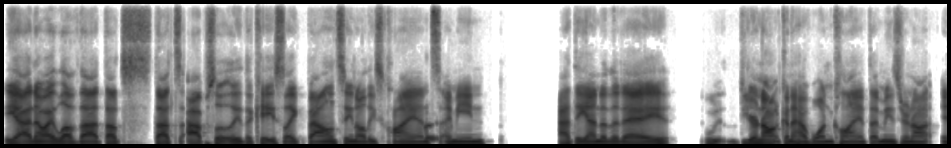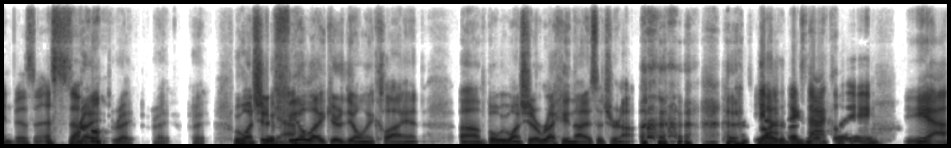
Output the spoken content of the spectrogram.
Yeah, no, I love that. That's that's absolutely the case. Like balancing all these clients. I mean, at the end of the day, you're not going to have one client. That means you're not in business. So right right right right we want you to Yeah. feel like you're the only client um, but we want you to recognize that you're not yeah, exactly. Yeah.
